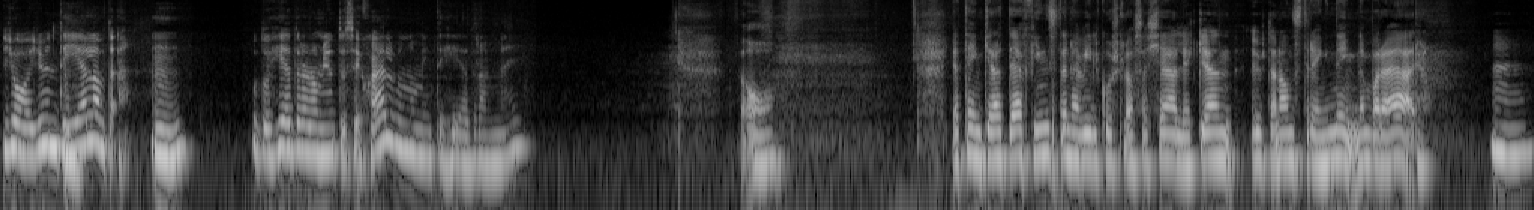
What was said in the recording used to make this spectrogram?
jag är ju en del av det. Mm. Och då hedrar de ju inte sig själv om de inte hedrar mig. Ja. Jag tänker att där finns den här villkorslösa kärleken utan ansträngning, den bara är. Mm.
